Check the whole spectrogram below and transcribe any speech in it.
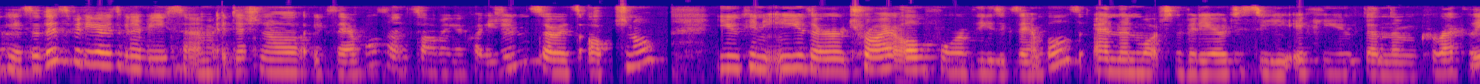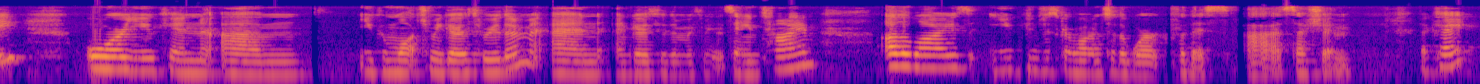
Okay, so this video is going to be some additional examples on solving equations, so it's optional. You can either try all four of these examples and then watch the video to see if you've done them correctly, or you can um, you can watch me go through them and, and go through them with me at the same time. Otherwise, you can just go on to the work for this uh, session. Okay,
